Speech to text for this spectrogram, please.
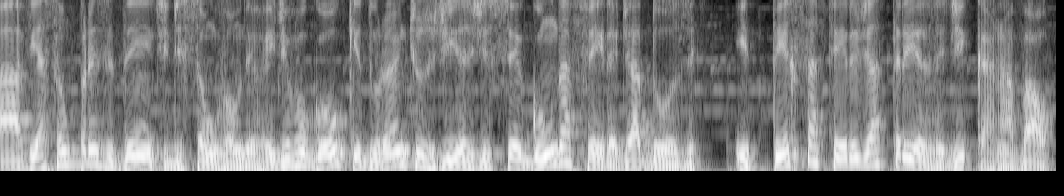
A aviação presidente de São João del Rei divulgou que durante os dias de segunda-feira, dia 12, e terça-feira, dia 13 de carnaval,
